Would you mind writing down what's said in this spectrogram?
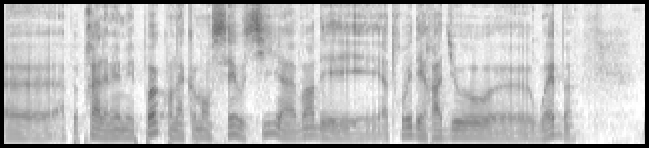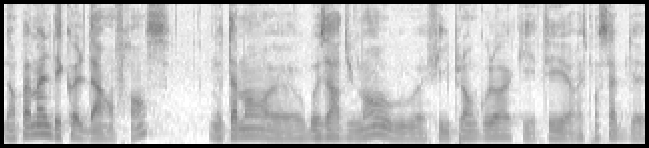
euh, à peu près à la même époque, on a commencé aussi à, avoir des, à trouver des radios euh, web dans pas mal d'écoles d'art en France, notamment euh, aux Beaux-Arts du Mans, où euh, Philippe Langlois, qui était euh, responsable de-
